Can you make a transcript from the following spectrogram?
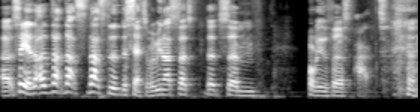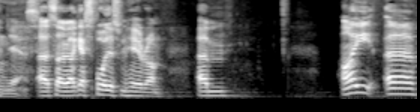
Uh, so yeah, that, that, that's that's the, the setup. I mean, that's that's that's um, probably the first act. Yes. uh, so I guess spoilers from here on. Um, I uh,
